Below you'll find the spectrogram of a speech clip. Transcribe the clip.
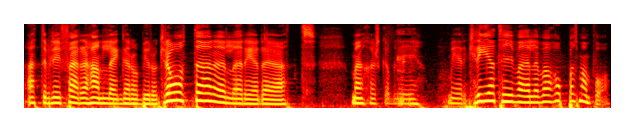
att det blir färre handläggare och byråkrater eller är det att människor ska bli mer kreativa eller vad hoppas man på?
